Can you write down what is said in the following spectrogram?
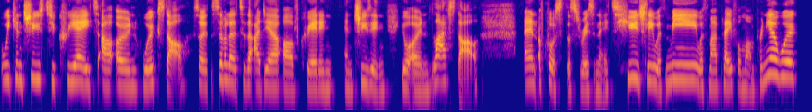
we can choose to create our own work style. So, similar to the idea of creating and choosing your own lifestyle. And of course, this resonates hugely with me, with my playful mompreneur work,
